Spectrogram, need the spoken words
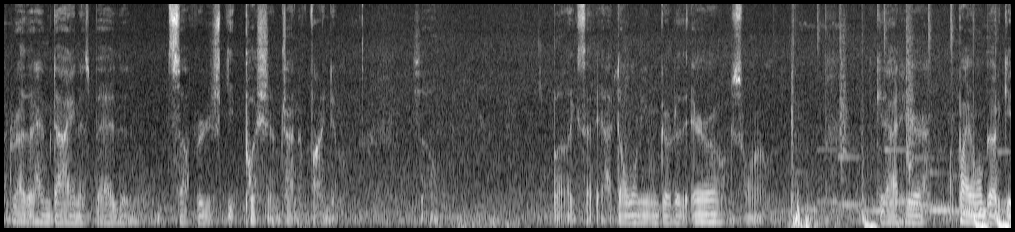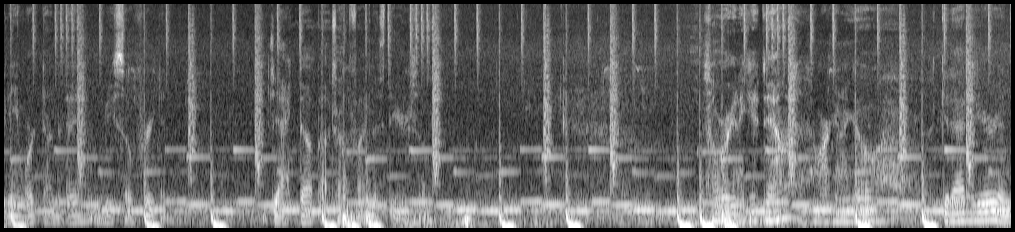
I'd rather him die in his bed than suffer. Just keep pushing him, trying to find him. So, but like I said, I don't want to even go to the arrow. Just want to get out of here. I probably won't be able to get any work done today. I'm gonna be so freaking jacked up out trying to find this deer. So, so we're gonna get down. We're gonna go get out of here, and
